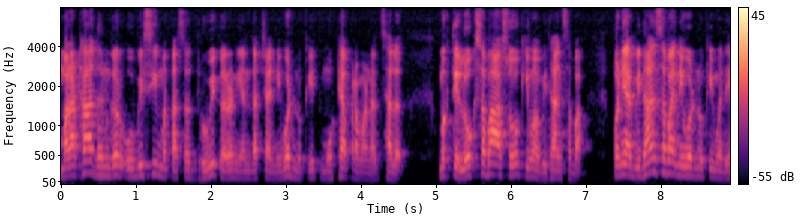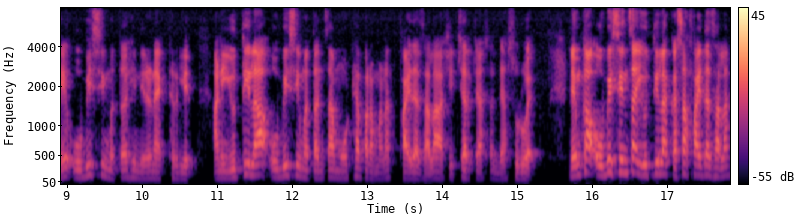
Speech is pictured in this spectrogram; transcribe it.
मराठा धनगर ओबीसी मताचं ध्रुवीकरण यंदाच्या निवडणुकीत मोठ्या प्रमाणात झालं. मग ते लोकसभा असो किंवा विधानसभा. पण या विधानसभा निवडणुकीमध्ये ओबीसी मतं ही निर्णायक ठरलीत आणि युतीला ओबीसी मतांचा मोठ्या प्रमाणात फायदा झाला अशी चर्चा सध्या सुरू आहे. नेमका ओबीसींचा युतीला कसा फायदा झाला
